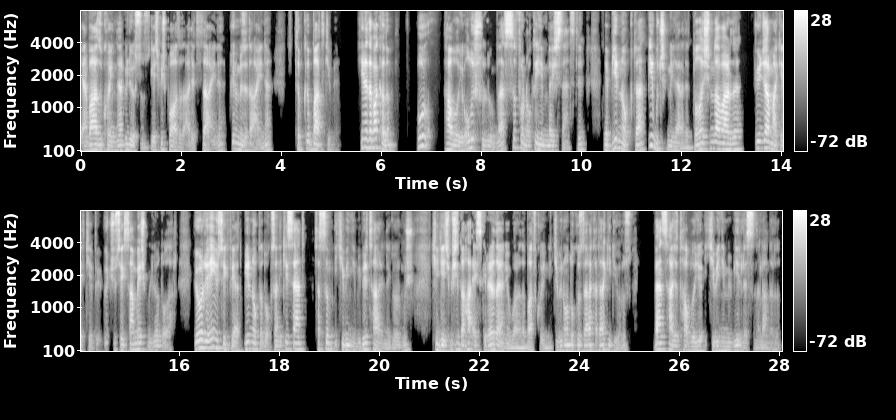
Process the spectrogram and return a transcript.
Yani bazı coinler biliyorsunuz geçmiş boğazda da adeti de aynı, günümüzde de aynı. Tıpkı BAT gibi. Yine de bakalım. Bu tabloyu oluşturduğumda 0.25 centti ve 1.1,5 milyar adet dolaşımda vardı. Güncel market cap'i 385 milyon dolar. Gördüğü en yüksek fiyat 1.92 cent Kasım 2021 tarihinde görmüş ki geçmişi daha eskilere dayanıyor bu arada Batcoin'in 2019'lara kadar gidiyoruz. Ben sadece tabloyu 2021 ile sınırlandırdım.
